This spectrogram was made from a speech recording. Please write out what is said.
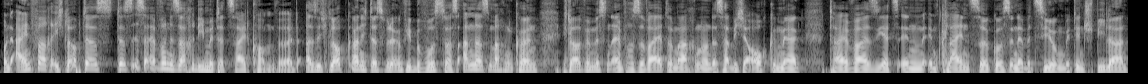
Und einfach, ich glaube, das, das ist einfach eine Sache, die mit der Zeit kommen wird. Also ich glaube gar nicht, dass wir da irgendwie bewusst was anders machen können. Ich glaube, wir müssen einfach so weitermachen und das habe ich ja auch gemerkt, teilweise jetzt im, im kleinen Zirkus in der Beziehung mit den Spielern.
